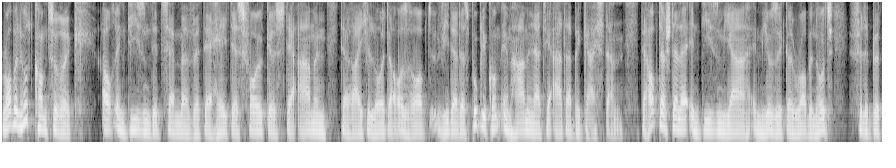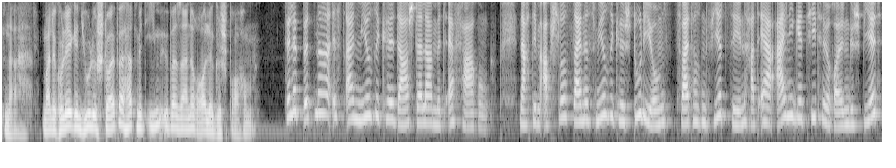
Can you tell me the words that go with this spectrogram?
Robin Hood kommt zurück. Auch in diesem Dezember wird der Held des Volkes, der Armen, der reiche Leute ausraubt, wieder das Publikum im Hamelner Theater begeistern. Der Hauptdarsteller in diesem Jahr im Musical Robin Hood, Philipp Büttner. Meine Kollegin Jule Stolper hat mit ihm über seine Rolle gesprochen. Philipp Büttner ist ein Musical-Darsteller mit Erfahrung. Nach dem Abschluss seines Musical-Studiums 2014 hat er einige Titelrollen gespielt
